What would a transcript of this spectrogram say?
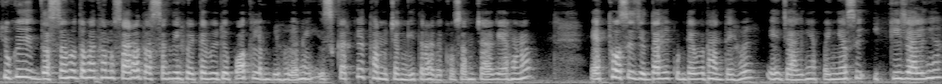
ਕਿਉਂਕਿ ਦੱਸਣ ਨੂੰ ਤਾਂ ਮੈਂ ਤੁਹਾਨੂੰ ਸਾਰਾ ਦੱਸ ਸਕਦੀ ਫਿਰ ਤਾਂ ਵੀਡੀਓ ਬਹੁਤ ਲੰਬੀ ਹੋ ਜਾਣੀ। ਇਸ ਕਰਕੇ ਤੁਹਾਨੂੰ ਚੰਗੀ ਤਰ੍ਹਾਂ ਦੇਖੋ, ਸਮਝ ਆ ਗਿਆ ਹੋਣਾ। ਇੱਥੋਂ ਅਸੀਂ ਜਿੱਦਾਂ ਹੀ ਕੁੰਡੇ ਵਧਾਉਂਦੇ ਹੋਏ, ਇਹ ਜਾਲੀਆਂ ਪਈਆਂ ਸੀ 21 ਜਾਲੀਆਂ।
